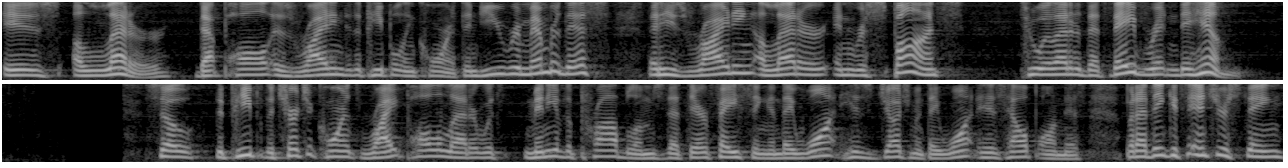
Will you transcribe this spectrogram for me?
is a letter that Paul is writing to the people in Corinth. And do you remember this? That he's writing a letter in response to a letter that they've written to him. So the people, the church at Corinth, write Paul a letter with many of the problems that they're facing, and they want his judgment. They want his help on this. But I think it's interesting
